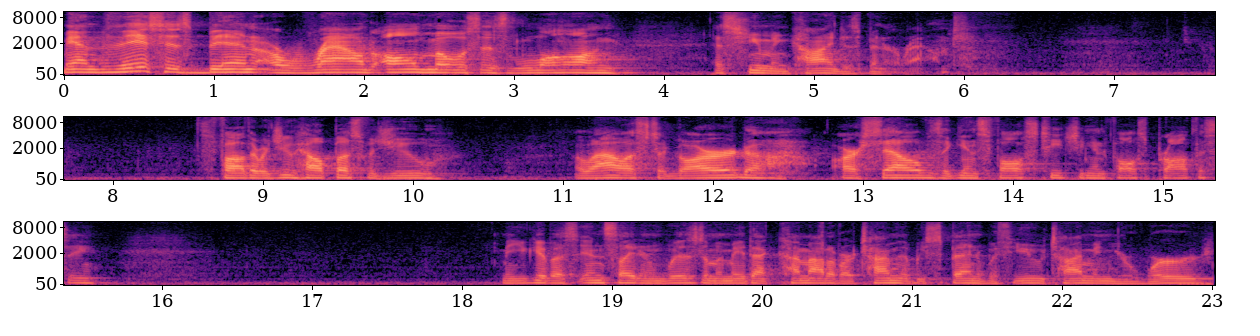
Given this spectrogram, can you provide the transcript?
Man, this has been around almost as long as humankind has been around. So, Father, would you help us? Would you Allow us to guard uh, ourselves against false teaching and false prophecy. May you give us insight and wisdom, and may that come out of our time that we spend with you, time in your word.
